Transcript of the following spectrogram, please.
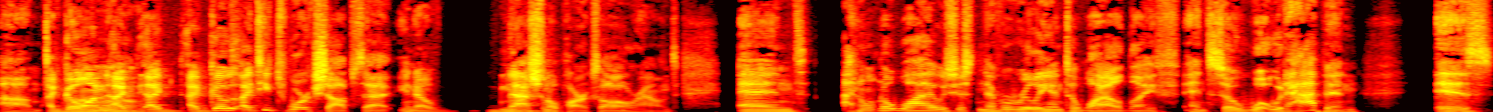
Um, I'd go on, Oh. I'd, I'd, I'd go, I teach workshops at you know national parks all around, and I don't know why I was just never really into wildlife, and so what would happen is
